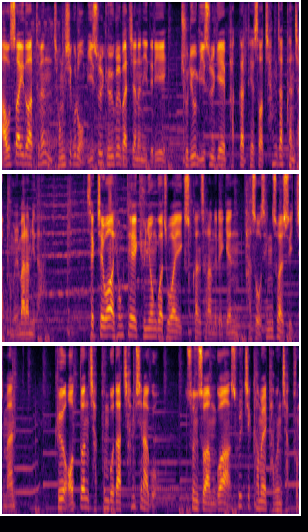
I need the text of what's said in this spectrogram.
아웃사이더 아트는 정식으로 미술 교육을 받지 않은 이들이 주류 미술계 바깥에서 창작한 작품을 말합니다. 색채와 형태의 균형과 조화에 익숙한 사람들에겐 다소 생소할 수 있지만 그 어떤 작품보다 참신하고 순수함과 솔직함을 담은 작품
